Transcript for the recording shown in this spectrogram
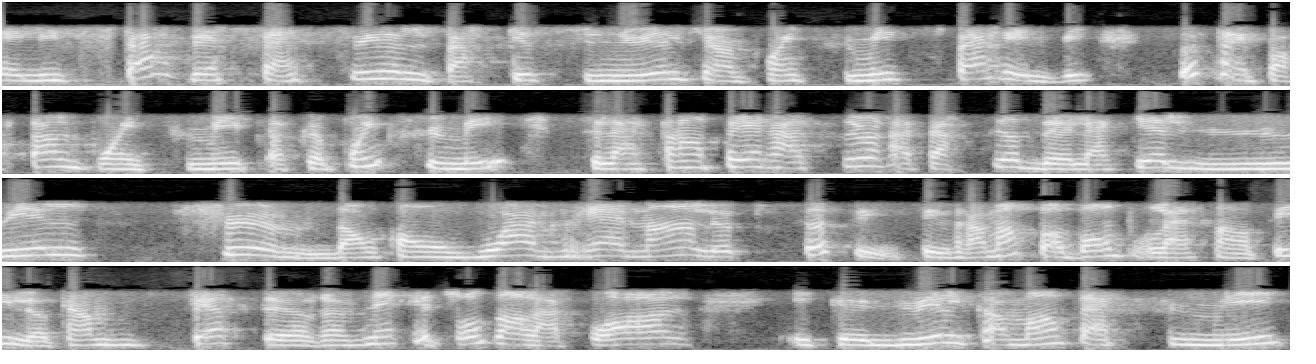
elle est super versatile parce que c'est une huile qui a un point de fumée super élevé. Ça, c'est important, le point de fumée, parce que le point de fumée, c'est la température à partir de laquelle l'huile fume. Donc, on voit vraiment, là, ça, c'est vraiment pas bon pour la santé. Là. Quand vous faites euh, revenir quelque chose dans la poêle et que l'huile commence à fumer,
